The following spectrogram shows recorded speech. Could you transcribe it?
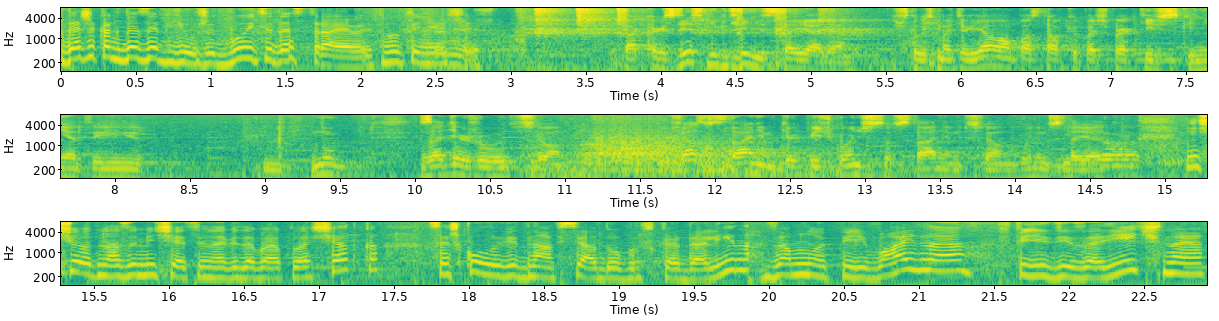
Даже когда забьюжит, будете достраивать внутреннюю часть? Так как здесь нигде не стояли, что и с материалом поставки почти практически нет, и, ну, задерживают все. Сейчас встанем, кирпич кончится, встанем, все, будем стоять. Еще одна замечательная видовая площадка. Со школы видна вся Добруская долина. За мной Перевальная, впереди Заречная.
